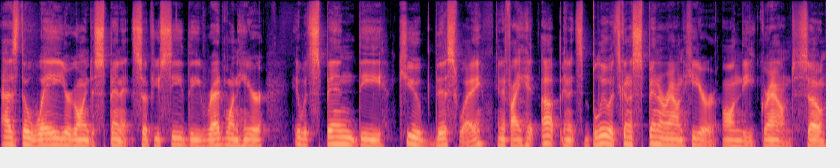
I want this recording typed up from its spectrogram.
as the way you're going to spin it. So if you see the red one here, it would spin the cube this way. And if I hit up and it's blue, it's gonna spin around here on the ground. So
